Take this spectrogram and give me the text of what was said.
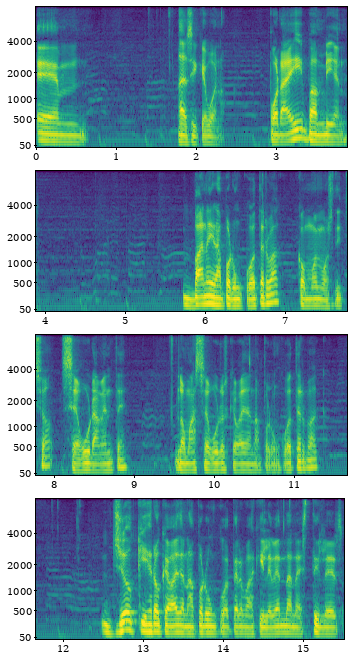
Em, así que bueno, por ahí van bien. Van a ir a por un quarterback, como hemos dicho, seguramente. Lo más seguro es que vayan a por un quarterback. Yo quiero que vayan a por un quarterback y le vendan a Steelers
